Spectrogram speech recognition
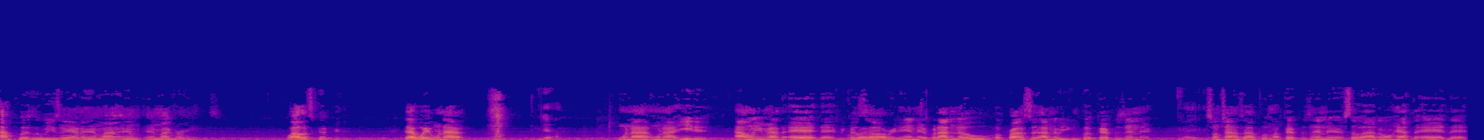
I put Louisiana in my in, in my greens while it's cooking. That way, when I Yeah, when I when I eat it, I don't even have to add that because it's already in there. But I know a process. I know you can put peppers in there. right. Sometimes I put my peppers in there, so I don't have to add that.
